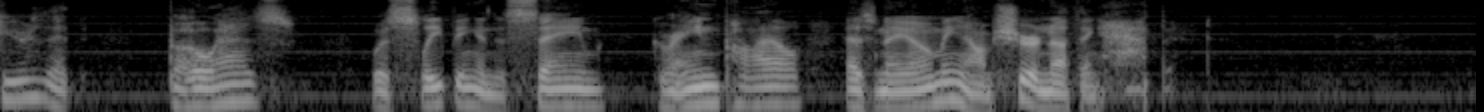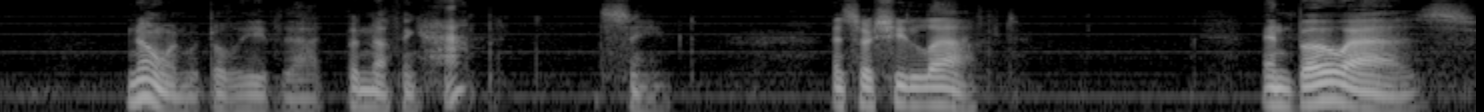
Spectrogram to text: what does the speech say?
hear that Boaz was sleeping in the same grain pile as Naomi? I'm sure nothing happened. No one would believe that, but nothing happened, it seemed. And so she left. And Boaz,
